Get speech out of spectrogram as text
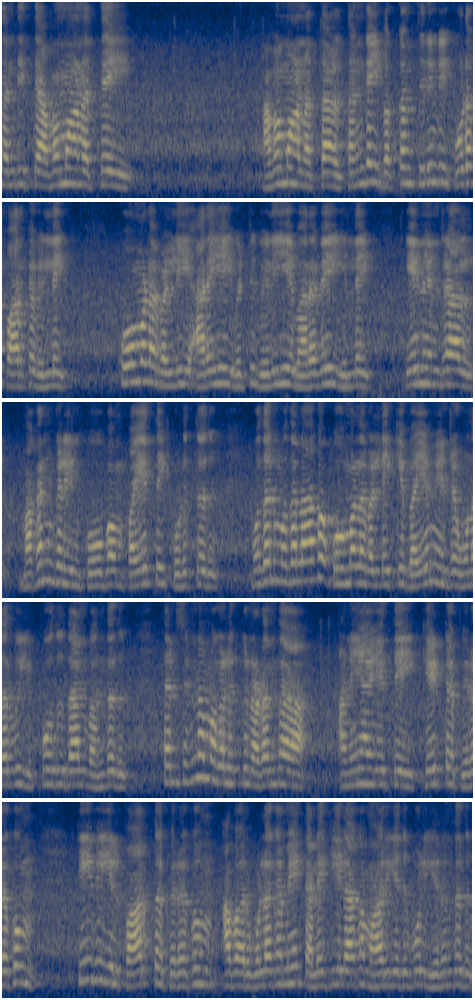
சந்தித்த அவமானத்தை அவமானத்தால் தங்கை பக்கம் திரும்பி கூட பார்க்கவில்லை. கோமலவள்ளி அறையை விட்டு வெளியே வரவே இல்லை. ஏனென்றால் மகன்களின் கோபம் பயத்தை கொடுத்தது. முதன் முதலாக கோமலவள்ளிக்கு பயம் என்ற உணர்வு இப்போதுதான் வந்தது. தன் சின்ன மகளுக்கு நடந்த அநியாயத்தை கேட்ட பிறகும் டிவியில் பார்த்த பிறகும் அவர் உலகமே தலைகீழாக மாறியது போல் இருந்தது.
